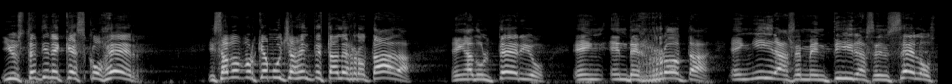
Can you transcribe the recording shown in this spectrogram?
Y usted tiene que escoger. ¿Y sabe por qué mucha gente está derrotada en adulterio, en, en derrota, en iras, en mentiras, en celos?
